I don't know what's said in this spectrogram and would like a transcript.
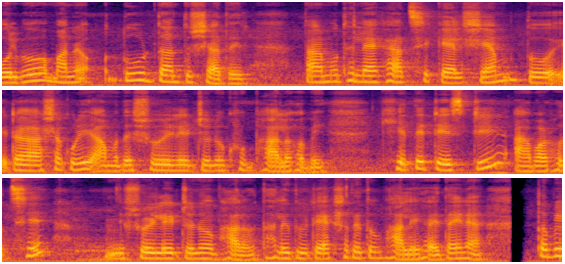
বলব? মানে দুর্দান্ত স্বাদের। তার মধ্যে লেখা আছে ক্যালসিয়াম, তো এটা আশা করি আমাদের শরীরের জন্য খুব ভালো হবে। খেতে টেস্টি, আবার হচ্ছে শরীরের জন্য ভালো। তাহলে দুইটা একসাথে তো ভালোই হয়, তাই না? তবে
